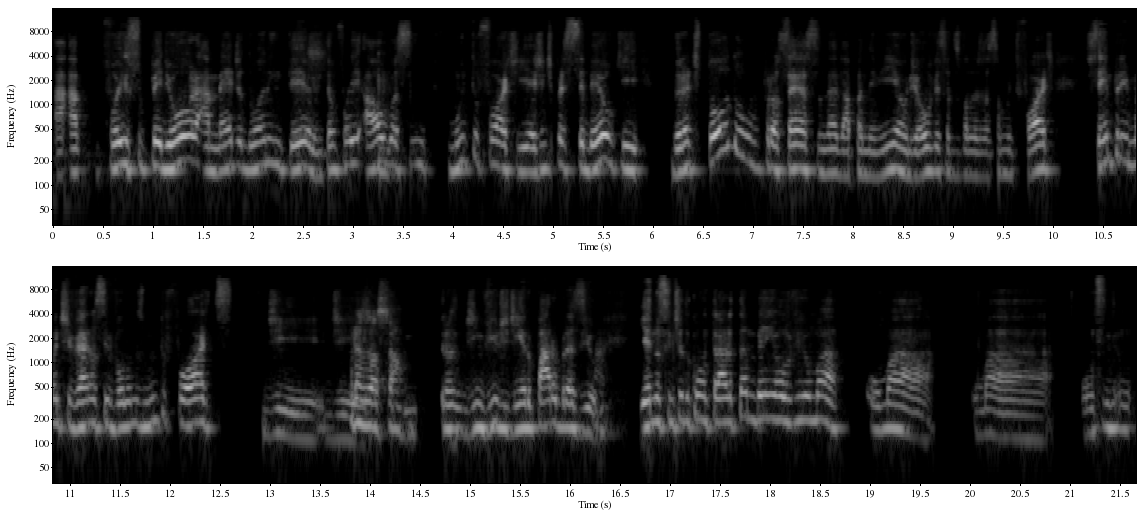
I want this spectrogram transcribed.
a, a, foi superior à média do ano inteiro. Então, foi algo assim muito forte. E a gente percebeu que durante todo o processo né, da pandemia, onde houve essa desvalorização muito forte, sempre mantiveram-se volumes muito fortes de, de, transação de envio de dinheiro para o Brasil. Ah. E no sentido contrário também houve uma, uma, uma um, um,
